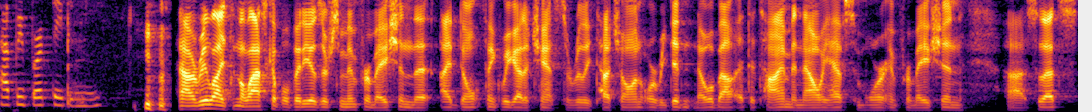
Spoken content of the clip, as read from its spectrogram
Happy birthday to me. Now, I realized in the last couple of videos there's some information that I don't think we got a chance to really touch on or we didn't know about at the time, and now we have some more information. Uh, so that's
